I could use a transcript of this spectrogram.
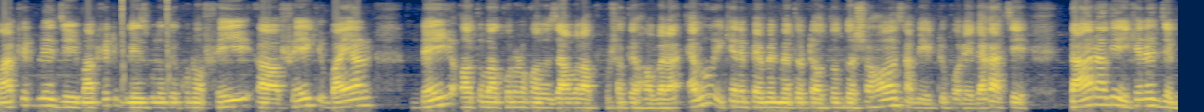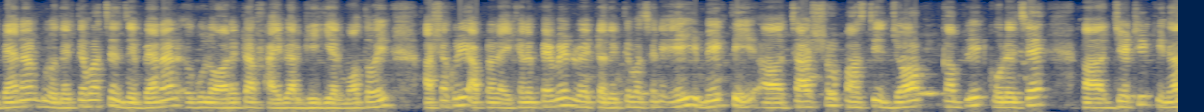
মার্কেট প্লেস যে মার্কেট প্লেস গুলোতে কোনো ফেক বায়ার নেই অথবা কোনো রকম জামালা পোষাতে হবে না। এবং এখানে পেমেন্ট মেথডটা অত্যন্ত সহজ, আমি একটু পরে দেখাচ্ছি। তার আগে এখানে যে ব্যানারগুলো দেখতে পাচ্ছেন, যে ব্যানারগুলো অনেকটা ফাইবার গিগের মতোই। আশা করি আপনারা এখানে পেমেন্ট রেটটা দেখতে পাচ্ছেন। এই ব্যক্তি চারশো পাঁচটি জব কমপ্লিট করেছে যেটি কিনা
